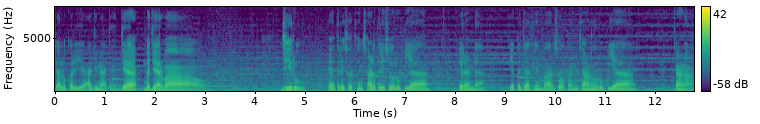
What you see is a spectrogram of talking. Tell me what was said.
ચાલુ કરીએ આજના તાજા બજાર ભાવ. જીરું તેત્રીસોથી સાડત્રીસો રૂપિયા, એરંડા એક હજારથી બારસો પંચાણું રૂપિયા, ચણા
